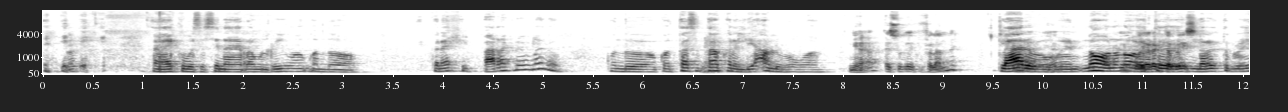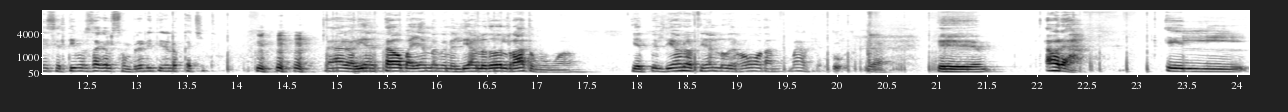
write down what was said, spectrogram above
ah, es como esa escena de Raúl Ruiz cuando. Con Ángel Parra, creo, claro. Cuando, cuando están sentados con el diablo, ¿Ya? ¿Eso que es Flandes? Claro, no, no, no, la, recta la recta provincia, el tipo saca el sombrero y tiene los cachitos. claro, habían estado payando con el diablo todo el rato, pues, Y el, el, diablo al final lo derrotan. Bueno, eh, ahora, el,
